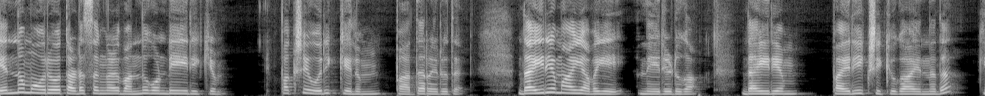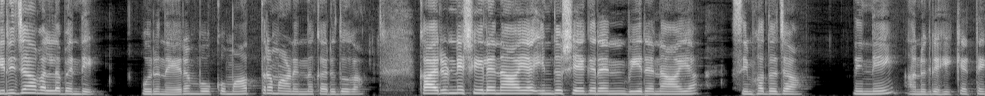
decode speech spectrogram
എന്നും ഓരോ തടസ്സങ്ങൾ വന്നുകൊണ്ടേയിരിക്കും. പക്ഷെ ഒരിക്കലും പതറരുത്. ധൈര്യമായി അവയെ നേരിടുക. ധൈര്യം പരീക്ഷിക്കുക എന്നത് ഗിരിജാവല്ലഭന്റെ ഒരു നേരം പോക്കു മാത്രമാണെന്ന് കരുതുക. കാരുണ്യശീലനായ ഇന്ദുശേഖരൻ വീരനായ സിംഹധ്വജ നിന്നെ അനുഗ്രഹിക്കട്ടെ.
